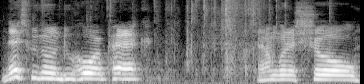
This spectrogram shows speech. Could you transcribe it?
next we're gonna do horror pack, and I'm gonna show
